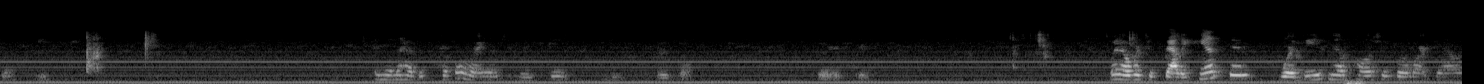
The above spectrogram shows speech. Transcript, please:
cents each. And then I have this purple ring, which is a deep, deep purple. Very pretty. Went over to Sally Hansen, where these nail polishes were marked down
